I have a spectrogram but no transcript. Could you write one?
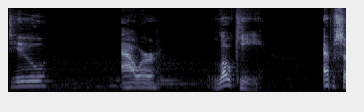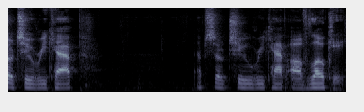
do our Loki episode 2 recap. Episode 2 recap of Loki,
